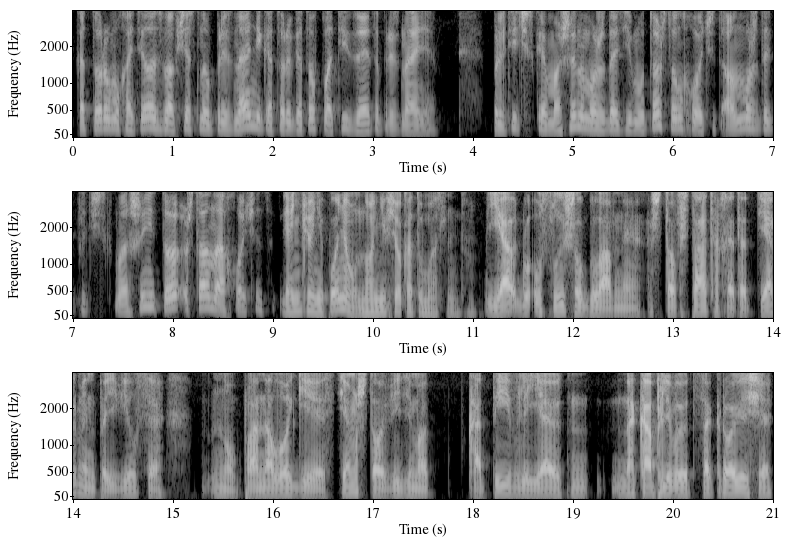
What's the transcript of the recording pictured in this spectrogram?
которому хотелось бы общественного признания, который готов платить за это признание. Политическая машина может дать ему то, что он хочет, а он может дать политической машине то, что она хочет. Я ничего не понял, но не все коту масленицу. Я услышал главное, что в Штатах этот термин появился, ну, по аналогии с тем, что, видимо, коты влияют, накапливают сокровища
